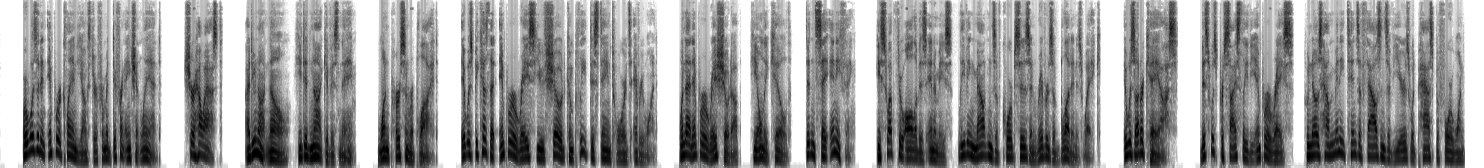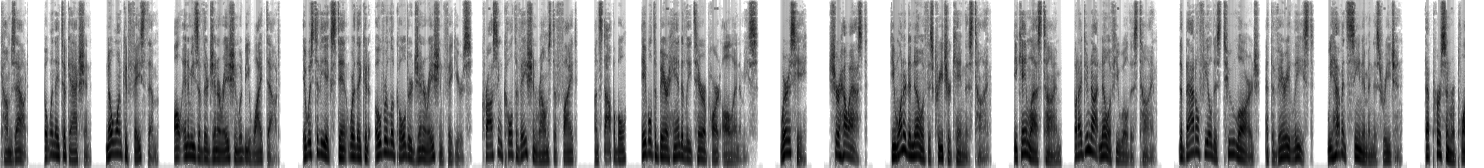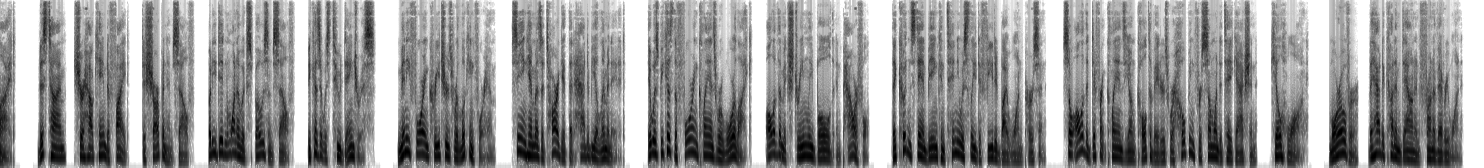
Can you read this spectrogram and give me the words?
Or was it an Emperor clan youngster from a different ancient land? Shi Hao asked. I do not know. He did not give his name. One person replied. It was because that emperor race youth showed complete disdain towards everyone. When that emperor race showed up, he only killed, didn't say anything. He swept through all of his enemies, leaving mountains of corpses and rivers of blood in his wake. It was utter chaos. This was precisely the emperor race, who knows how many tens of thousands of years would pass before one comes out, but when they took action, no one could face them. All enemies of their generation would be wiped out. It was to the extent where they could overlook older generation figures, crossing cultivation realms to fight, unstoppable, able to bare-handedly tear apart all enemies. Where is he? Shi Hao asked. He wanted to know if this creature came this time. He came last time, but I do not know if he will this time. The battlefield is too large, at the very least. We haven't seen him in this region. That person replied. This time, Shi Hao came to fight, to sharpen himself, but he didn't want to expose himself, because it was too dangerous. Many foreign creatures were looking for him, seeing him as a target that had to be eliminated. It was because the foreign clans were warlike, all of them extremely bold and powerful. They couldn't stand being continuously defeated by one person. So all of the different clans' young cultivators were hoping for someone to take action, kill Huang. Moreover, they had to cut him down in front of everyone,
